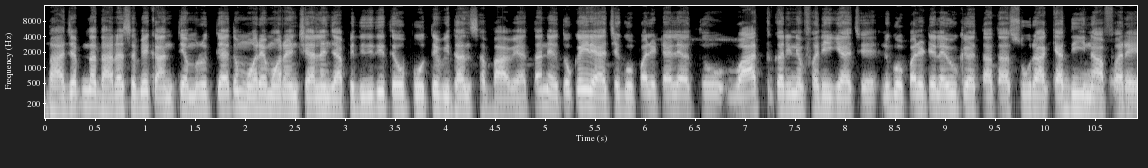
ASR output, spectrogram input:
ભાજપના ધારાસભ્ય કાંતિ અમૃત્યાએ તો મોરે મોરેની ચેલેન્જ આપી દીધી હતી. તેઓ પોતે વિધાનસભા આવ્યા હતા ને તો કહી રહ્યા છે ગોપાલ ઇટાલિયા તો વાત કરીને ફરી ગયા છે. ને ગોપાલ ઇટાલિયા એવું કહેતા હતા સુરા ક્યાં દી ના ફરે.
